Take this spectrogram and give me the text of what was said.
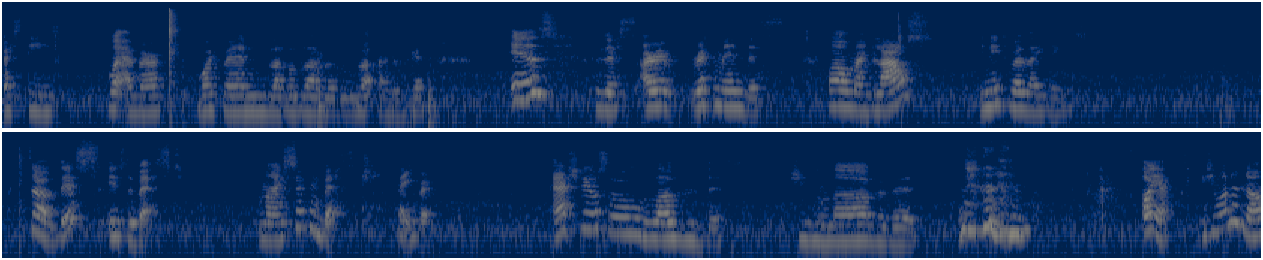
besties, whatever, boyfriend, blah blah blah blah blah blah, I don't care, is this. I re recommend this. Well, my blouse, you need to wear leggings. So this is the best. My second best favorite. Ashley also loves this. She's in love with it. oh yeah, if you want to know,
